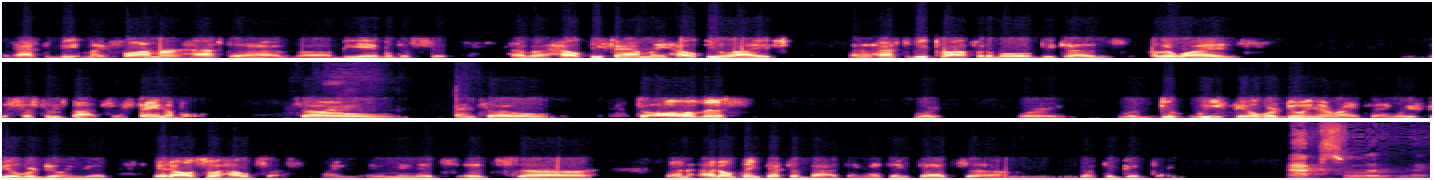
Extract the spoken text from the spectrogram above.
It has to be my farmer has to have uh, be able to have a healthy family, healthy life, and it has to be profitable because otherwise the system's not sustainable. So right. and so so all of this we're we're we're do, we feel we're doing the right thing. We feel we're doing good. It also helps us. I, I mean it's it's uh and I don't think that's a bad thing. I think that's um that's a good thing. Absolutely.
